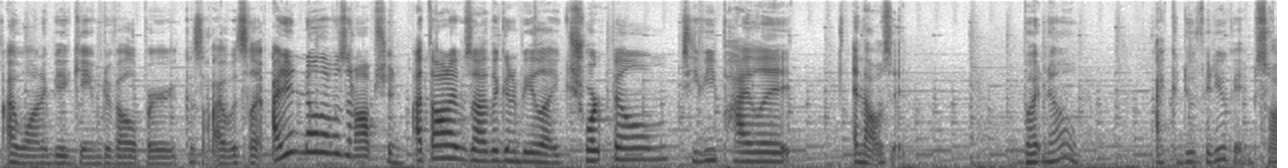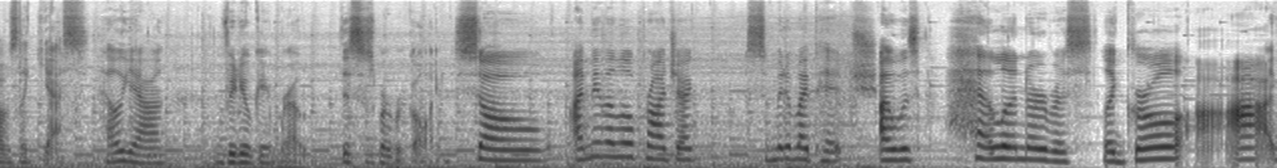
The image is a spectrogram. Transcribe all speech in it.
I want to be a game developer because I was like, I didn't know that was an option. I thought I was either going to be like short film, TV pilot, and that was it. But no, I could do video games. So I was like, yes, hell yeah, video game route. This is where we're going. So I made my little project submitted my pitch. I was hella nervous. Like, girl, I,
